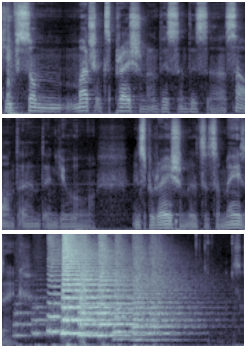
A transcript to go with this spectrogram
give so much expression on this in this uh, sound and and your inspiration. It's it's amazing. So.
